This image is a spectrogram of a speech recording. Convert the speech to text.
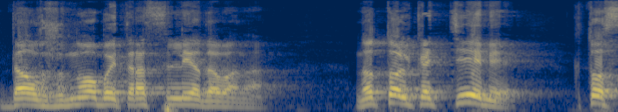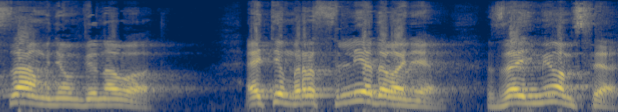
должно быть расследовано. Но только теми, кто сам в нем виноват. Этим расследованием займемся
